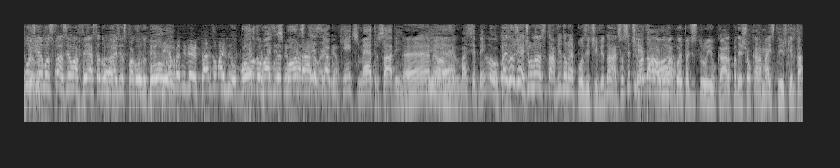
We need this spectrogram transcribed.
podíamos fazer uma festa do Mais Esporte. Quando... Setembro, aniversário do Mais O Esporte. bolo do Mais Esportes tem temporada, assim, ó, com Marcelo. 500 metros, sabe? É, E meu amigo. Vai ser bem louco. Mas, ô, gente, o lance da vida não é positividade. Se você tiver Toda que falar hora. alguma coisa pra destruir o cara, pra deixar o cara mais triste que ele tá,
